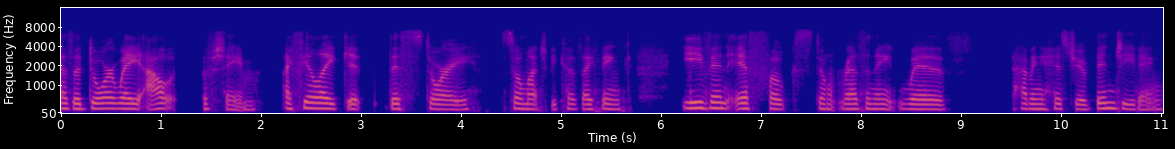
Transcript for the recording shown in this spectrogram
as a doorway out of shame. I feel like it this story so much because I think even if folks don't resonate with having a history of binge eating,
